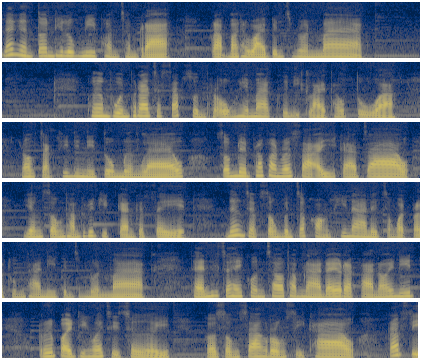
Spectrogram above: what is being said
และเงินต้นที่ลูกหนี้ผ่อนชำระ กลับมาถวายเป็นจำนวนมาก เพิ่มพูนพระราชทรัพย์ส่วนพระองค์ให้มากขึ้นอีกหลายเท่าตัว นอกจากที่ดินในตัวเมืองแล้ว สมเด็จพระพันวษาอัยกาเจ้า ยังทรงทำธุรกิจการเกษตร เนื่องจากทรงเป็นเจ้าของที่นาในจังหวัดปทุมธานีเป็นจำนวนมาก แทนที่จะให้คนเช่าทำนาได้ราคาน้อยนิด หรือปล่อยทิ้งไว้เฉยๆ ก็ทรงสร้างโรงสีข้าว รับสี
